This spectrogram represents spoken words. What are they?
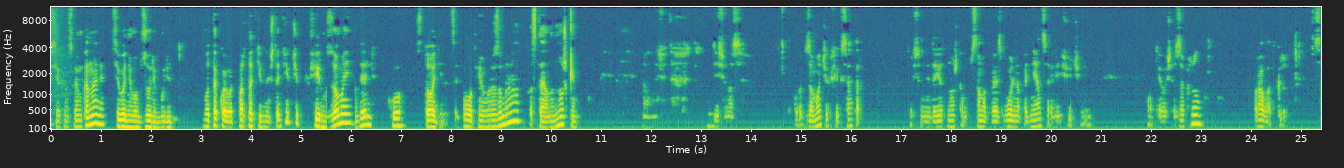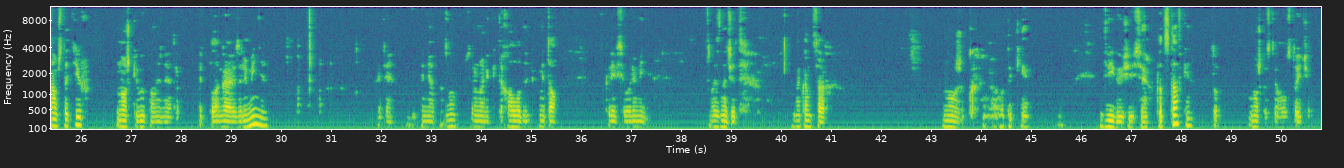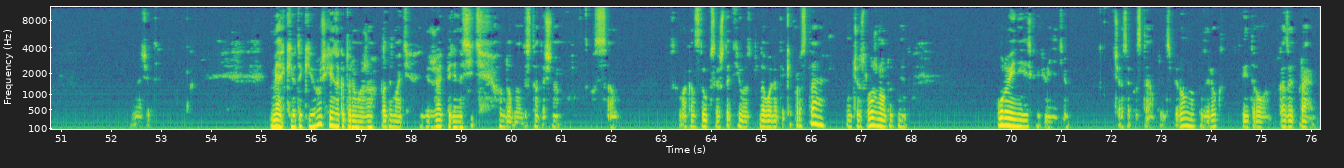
всех на своем канале. Сегодня в обзоре будет вот такой вот портативный штативчик фирмы Zomei модель Co111. Вот я его разобрал, поставил на ножки. Значит, здесь у нас такой вот замочек, фиксатор. То есть он не дает ножкам самопроизвольно подняться или еще что-нибудь. Вот я его сейчас закрыл, вправо открыл. Сам штатив, ножки выполнены, я так предполагаю, из алюминия. Хотя непонятно, но все равно они какие-то холодные, как металл. Скорее всего алюминий. Значит, на концах ножек вот такие двигающиеся подставки, чтобы ножка стояла устойчиво. Значит, мягкие вот такие ручки, за которые можно поднимать, держать, переносить. Удобно достаточно. Сам, сама конструкция штатива довольно-таки простая. Ничего сложного тут нет. Уровень есть, как видите. Сейчас я поставил, в принципе, ровно. Пузырек стоит ровно. Показывает правильно.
